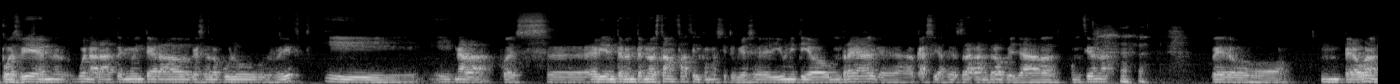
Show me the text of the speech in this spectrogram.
Pues bien, bueno, ahora tengo integrado lo que es el Oculus Rift y, y nada, pues eh, evidentemente no es tan fácil como si tuviese Unity o Unreal, que casi haces drag and drop y ya funciona. Pero, pero bueno,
